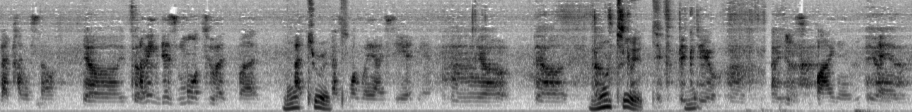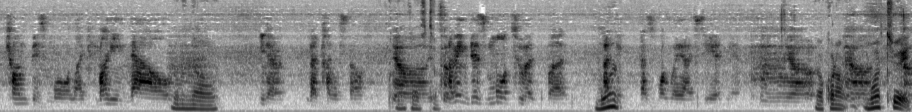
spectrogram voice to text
that kind of stuff. いやー、it's a, I mean, there's more to it, but more I to think it. that's one way I see it. Yeah. うん、いやー、いやー、More 確かに to it. It's a big deal. うん。あ、いや Is Biden, Yeah, and Trump is more like money now. No. You know that kind of stuff. Yeah, of stuff. I mean, there's more to it, but more? I think that's one way I see it. Yeah. Mm, yeah. わからん。Yeah, more to it. Yeah, a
